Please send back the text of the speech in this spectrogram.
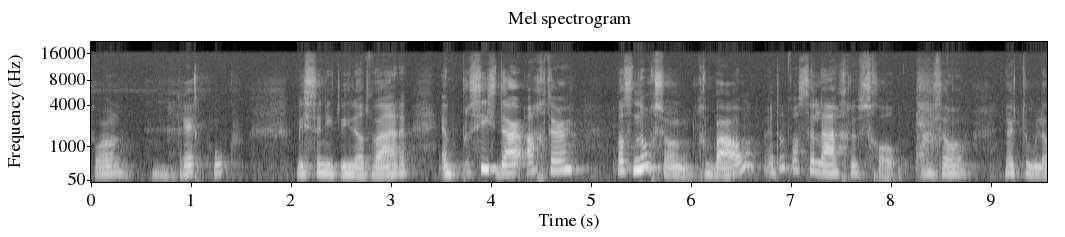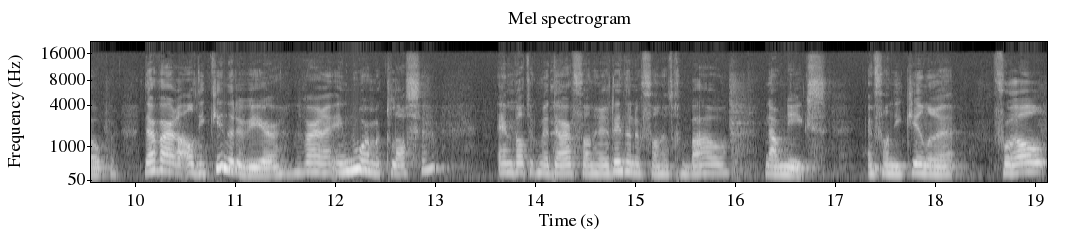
Gewoon rechthoek, wisten niet wie dat waren. En precies daarachter was nog zo'n gebouw en dat was de lagere school. En zo naartoe lopen. Daar waren al die kinderen weer. Er waren enorme klassen. En wat ik me daarvan herinnerde van het gebouw, nou niks. En van die kinderen vooral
